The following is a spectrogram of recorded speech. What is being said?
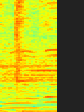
someone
